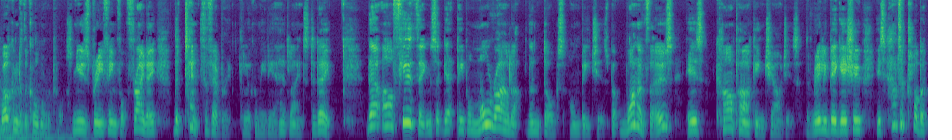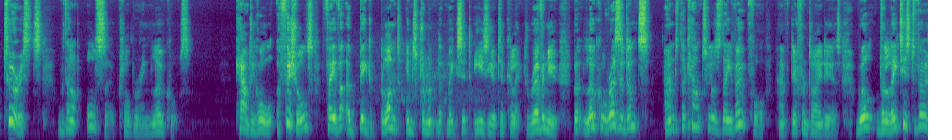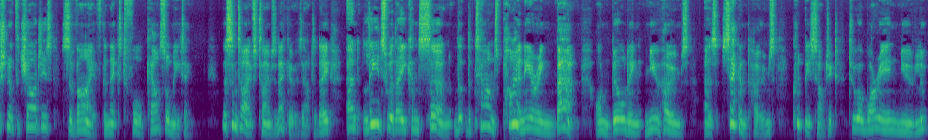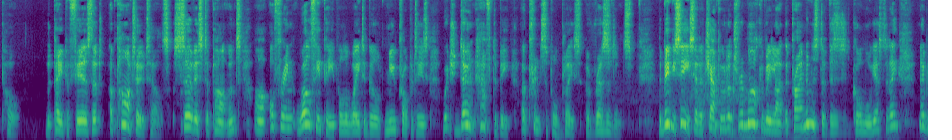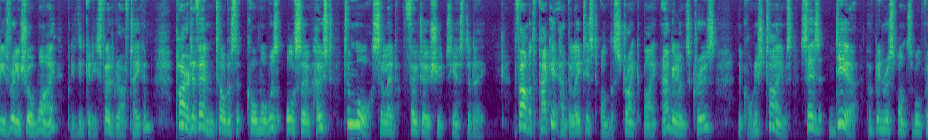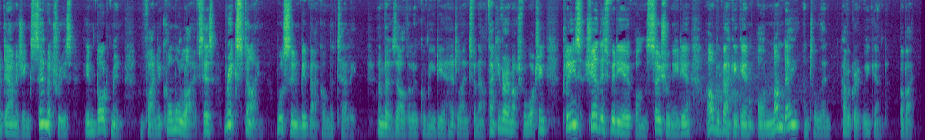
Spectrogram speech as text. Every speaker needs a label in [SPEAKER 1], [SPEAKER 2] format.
[SPEAKER 1] welcome to the Cornwall Reports news briefing for Friday, the 10th of February. The local media headlines today. There are few things that get people more riled up than dogs on beaches, but one of those is car parking charges. The really big issue is how to clobber tourists without also clobbering locals. County Hall officials favour a big blunt instrument that makes it easier to collect revenue, but local residents and the councillors they vote for have different ideas. Will the latest version of the charges survive the next full council meeting? The St Ives Times and Echo is out today and leads with a concern that the town's pioneering ban on building new homes as second homes could be subject to a worrying new loophole. The paper fears that apart hotels, serviced apartments, are offering wealthy people a way to build new properties which don't have to be a principal place of residence. The BBC said a chap who looks remarkably like the Prime Minister visited Cornwall yesterday. Nobody's really sure why, but he did get his photograph taken. Pirate FM told us that Cornwall was also host to more celeb photo shoots yesterday. The Falmouth Packet had the latest on the strike by ambulance crews. The Cornish Times says deer have been responsible for damaging cemeteries in Bodmin. And finally, Cornwall Live says Rick Stein will soon be back on the telly. And those are the local media headlines for now. Thank you very much for watching. Please share this video on social media. I'll be back again on Monday. Until then, have a great weekend. Bye bye.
